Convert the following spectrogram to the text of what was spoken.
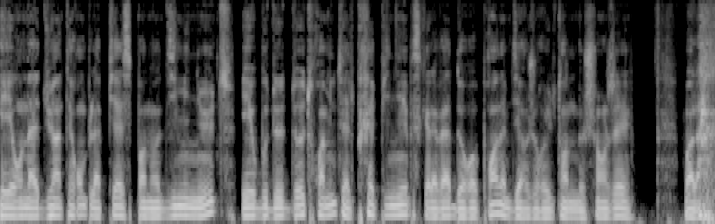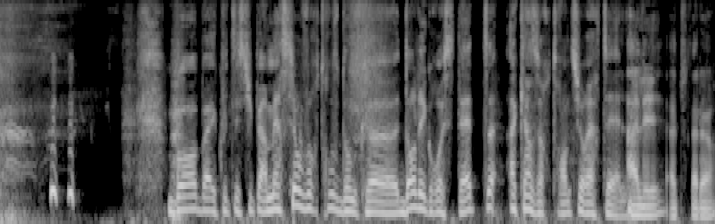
Et on a dû interrompre la pièce pendant 10 minutes. Et au bout de 2-3 minutes, elle trépignait parce qu'elle avait hâte de reprendre. Elle me dit, oh, j'aurais eu le temps de me changer. Voilà. Bon, bah écoutez, super. Merci. On vous retrouve donc euh, dans les grosses têtes à 15h30 sur RTL. Allez, à tout à l'heure.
